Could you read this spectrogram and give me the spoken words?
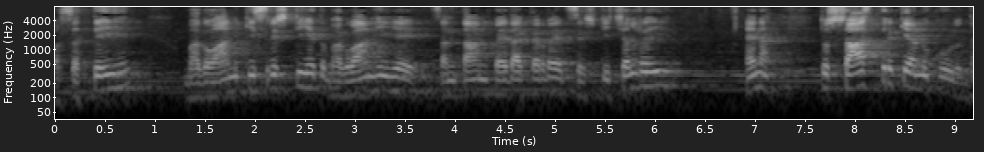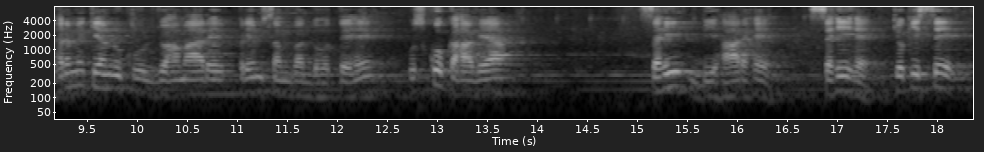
और सत्य ही है। भगवान की सृष्टि है तो भगवान ही ये संतान पैदा कर रहे सृष्टि चल रही है। है ना? तो शास्त्र के अनुकूल, धर्म के अनुकूल जो हमारे प्रेम संबंध होते हैं, उसको कहा गया, सही बिहार है, सही है। क्योंकि इससे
